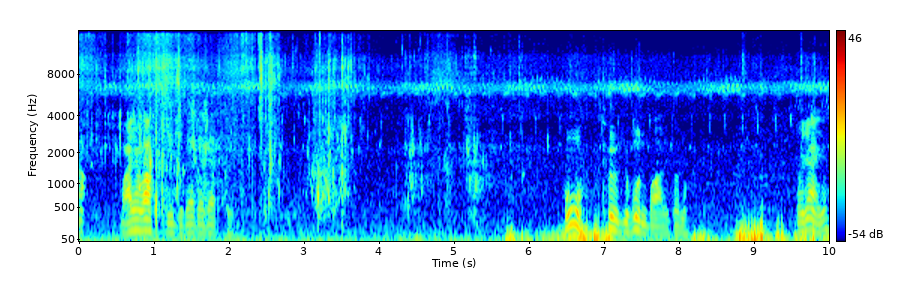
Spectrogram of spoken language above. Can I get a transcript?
น่ะปลายังวะนี่ดูได้ได้ได้ หูถือกอยู่หุ่นปลาเลยตัวนี้ตัวใหญ่เนี่ย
